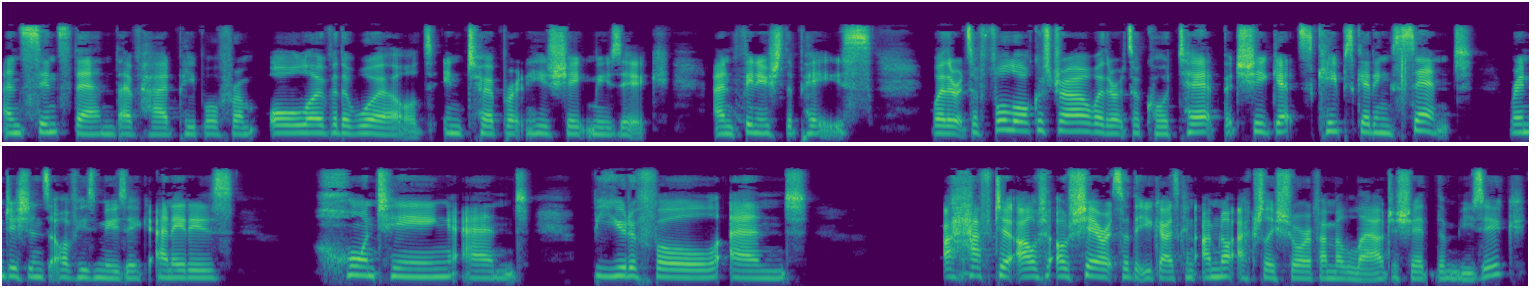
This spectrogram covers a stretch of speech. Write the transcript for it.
And since then, they've had people from all over the world interpret his sheet music and finish the piece, whether it's a full orchestra, whether it's a quartet, but she gets keeps getting sent renditions of his music, and it is haunting and beautiful and I have to, I'll, I'll share it so that you guys can. I'm not actually sure if I'm allowed to share the music,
